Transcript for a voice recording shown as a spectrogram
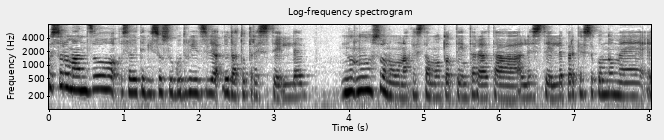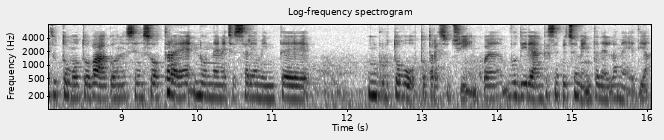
Questo romanzo, se avete visto su Goodreads, gli ho dato 3 stelle. non sono una che sta molto attenta in realtà alle stelle perché secondo me è tutto molto vago, nel senso 3 non è necessariamente un brutto voto, 3 su 5, vuol dire anche semplicemente nella media.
